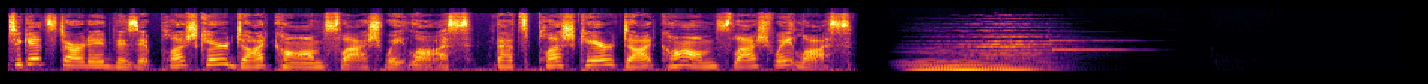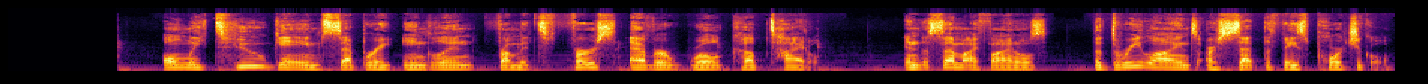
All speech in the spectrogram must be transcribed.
To get started, visit plushcare.com slash weight loss. That's plushcare.com slash weight loss. Only two games separate England from its first ever World Cup title. In the semifinals, the Three Lions are set to face Portugal,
